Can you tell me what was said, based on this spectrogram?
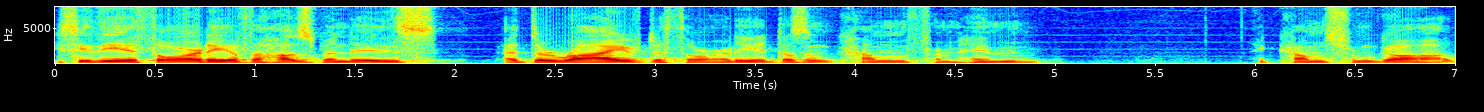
You see, the authority of the husband is a derived authority, it doesn't come from him, it comes from God.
